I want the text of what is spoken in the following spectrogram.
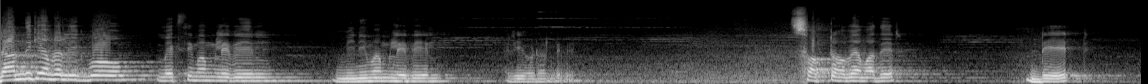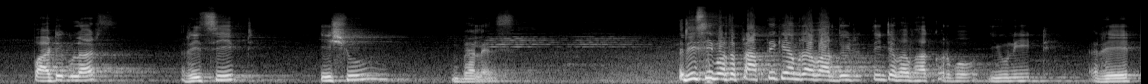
ডান দিকে আমরা লিখব maximum level minimum level reorder level ছকটা হবে আমাদের date particulars receipt issue balance receive অর্থাৎ প্রাপ্তিকে আমরা আবার দুই, তিনটে ভাগ ভাগ করব। ইউনিট রেট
